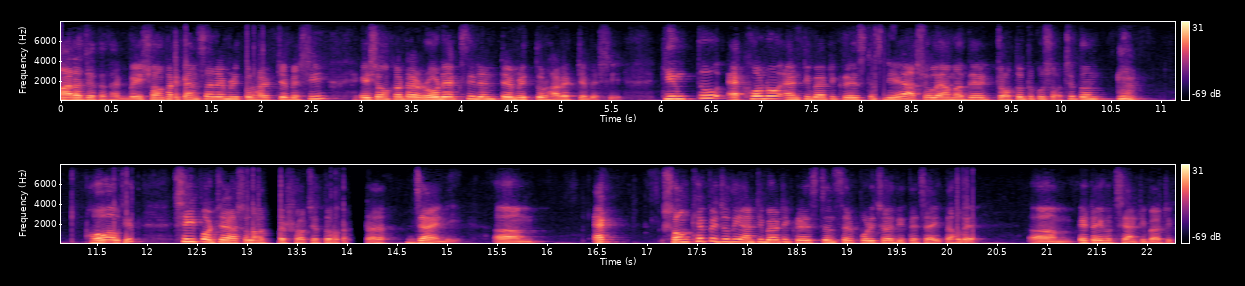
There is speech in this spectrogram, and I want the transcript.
মারা যেতে থাকবে। এই সংখ্যাটা ক্যান্সারের মৃত্যুর হারের চেয়ে বেশি, এই সংখ্যাটা রোড অ্যাক্সিডেন্টের মৃত্যুর হারের চেয়ে বেশি। কিন্তু এখনও অ্যান্টিবায়োটিক রেজিস্ট্যান্স নিয়ে আসলে আমাদের যতটুকু সচেতন হওয়া উচিত, সেই পর্যায়ে আসলে আমাদের সচেতনতাটা যায়নি। এক সংক্ষেপে যদি অ্যান্টিবায়োটিক রেজিস্ট্যান্সের পরিচয় দিতে চাই, তাহলে এটাই হচ্ছে অ্যান্টিবায়োটিক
